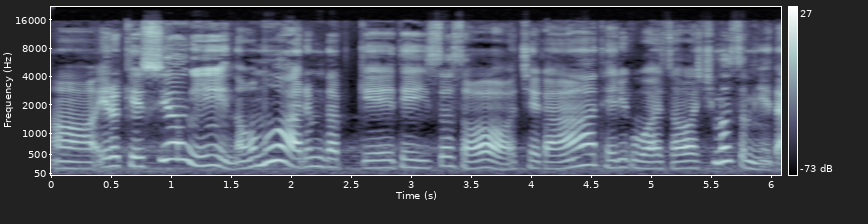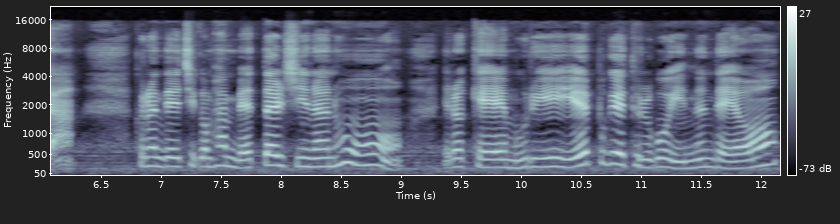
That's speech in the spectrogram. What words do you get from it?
어, 이렇게 수영이 너무 아름답게 돼 있어서 제가 데리고 와서 심었습니다. 그런데 지금 한 몇 달 지난 후 이렇게 물이 예쁘게 들고 있는데요.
